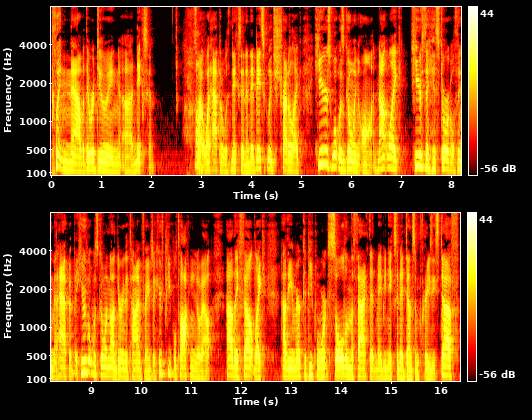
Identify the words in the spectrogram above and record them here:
Clinton now, but they were doing uh, Nixon. It's about what happened with Nixon, and they basically just try to like, here's what was going on, not like here's the historical thing that happened, but here's what was going on during the time frame. So here's people talking about how they felt like how the American people weren't sold on the fact that maybe Nixon had done some crazy stuff.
